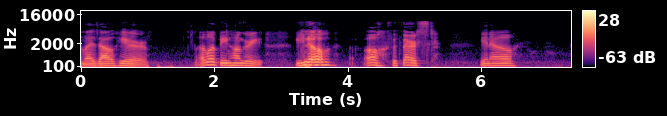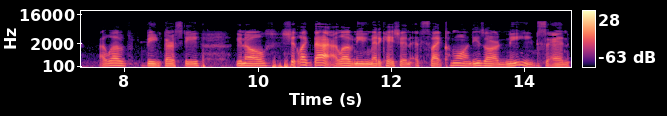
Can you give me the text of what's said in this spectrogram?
nobody's out here. I love being hungry, you know, oh, the thirst, you know, I love being thirsty, you know, shit like that. I love needing medication. It's like, come on, these are needs, and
